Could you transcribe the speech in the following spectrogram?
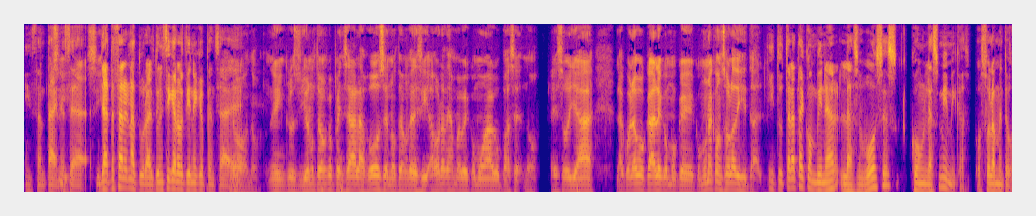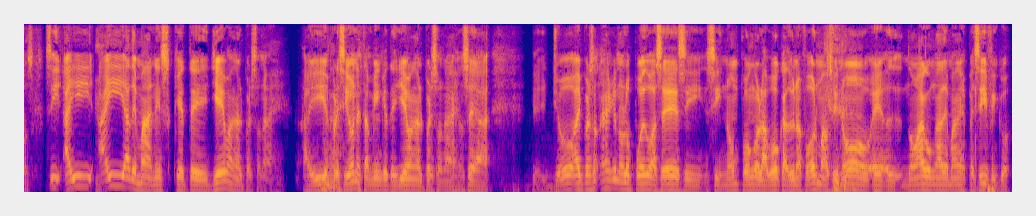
instantáneo. Sí, o sea, sí. ya te sale natural. Tú ni siquiera lo tienes que pensar. eh. No, no. Incluso yo no tengo que pensar las voces, no tengo que decir, ahora déjame ver cómo hago para hacer. No, eso ya, la cuerda vocal es como que, como una consola digital. Y tú tratas de combinar las voces con las mímicas o solamente voces. Sí, hay, hay ademanes que te llevan al personaje. Hay No. expresiones también que te llevan al personaje. O sea, yo hay personajes que no lo puedo hacer si, si no pongo la boca de una forma o si no, eh, no hago un ademán específico.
